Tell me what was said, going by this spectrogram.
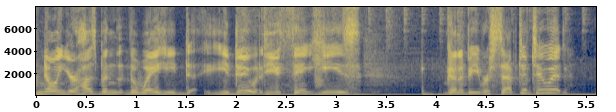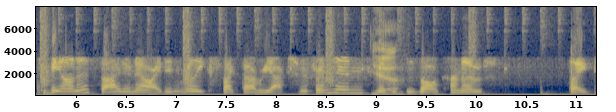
knowing your husband the way he you do, do you think he's going to be receptive to it? To be honest, I don't know. I didn't really expect that reaction from him. So Yeah. this is all kind of like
